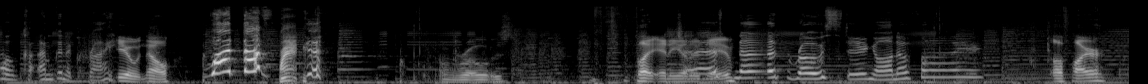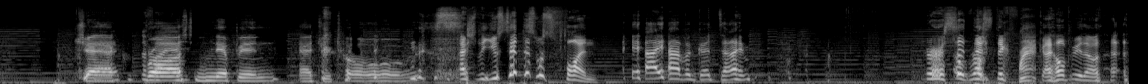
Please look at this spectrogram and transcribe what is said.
Oh, God, I'm gonna cry. Ew, no. What the f- A rose. By any other name. Chestnut roasting on a fire. A fire. Jack it's the Frost nipping at your toes. Ashley, you said this was fun. I have a good time. You're a oh, sadistic fuck. I hope you know that.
